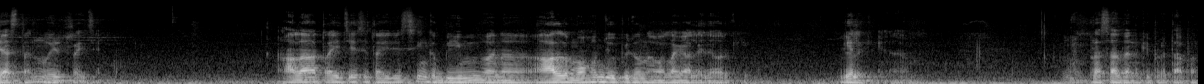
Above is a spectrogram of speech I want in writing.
చేస్తాను నువ్వు ట్రై చేయి. అలా ట్రై చేసి ట్రై చేసి ఇంకా భీమ్ మన వాళ్ళ మొహం చూపించడం నా వల్ల కాలేదు ఎవరికి. వీళ్ళకి ప్రసాదానికి ప్రతాపం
